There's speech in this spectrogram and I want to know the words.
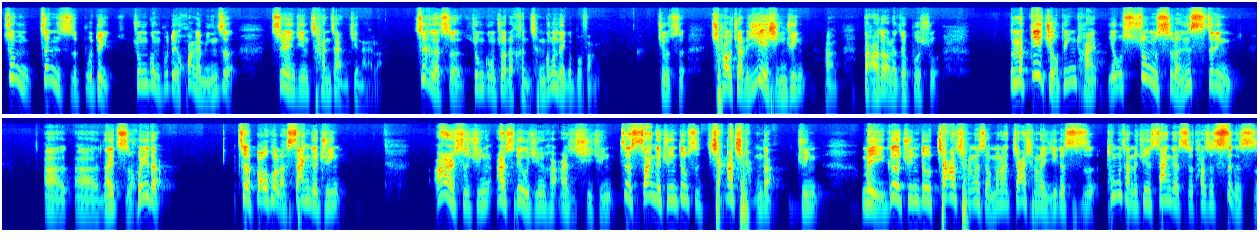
正正式部队，中共部队换个名字，志愿军参战进来了。这个是中共做的很成功的一个部分，就是悄悄的夜行军啊，达到了这部署。那么第九兵团由宋世仁司令，啊呃来指挥的，这包括了三个军，二十军、二十六军和二十七军，这三个军都是加强的军，每个军都加强了什么呢？加强了一个师，通常的军三个师，它是四个师，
